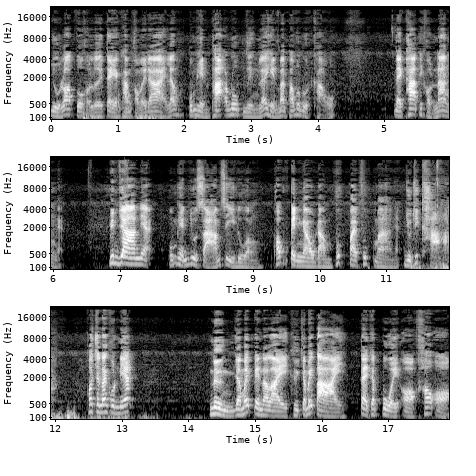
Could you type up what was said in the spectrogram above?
อยู่รอบตัวเขาเลย แต่ยังทำเขาไม่ได้ แล้วผมเห็นพระรูปหนึ่งและเห็นบรรพบุรุษเขา ในภาพที่เขานั่งเนี่ย วิญญาณเนี่ย ผมเห็นอยู่สามสี่ดวง เพราะเป็นเงาดำฟุกไปฟุกมาเนี่ยอยู่ที่ขา เพราะฉะนั้นคนเนี้ยหนึ่งยังไม่เป็นอะไรคือจะไม่ตาย แต่จะป่วยออกเข้าออก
